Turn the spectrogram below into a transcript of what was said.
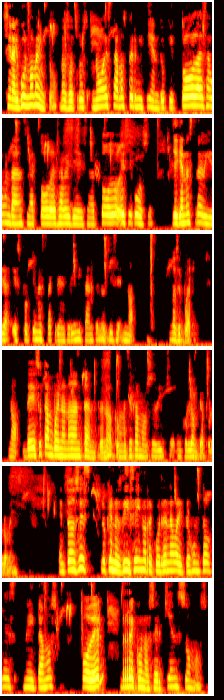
si en algún momento nosotros no estamos permitiendo que toda esa abundancia, toda esa belleza, todo ese gozo llegue a nuestra vida, es porque nuestra creencia limitante nos dice, no, no se puede. No, de eso tan bueno no dan tanto, ¿no? Como ese famoso dicho en Colombia, por lo menos. Entonces, lo que nos dice y nos recuerda el Navarito junto es, necesitamos poder reconocer quién somos.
